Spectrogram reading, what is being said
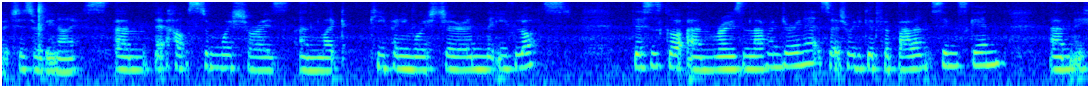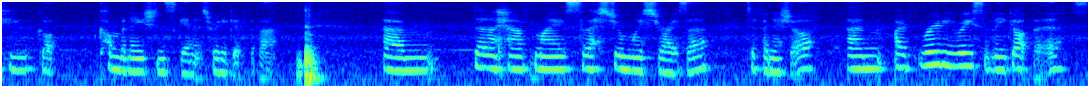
which is really nice. Um, it helps to moisturise and like keep any moisture in that you've lost. This has got um, rose and lavender in it, so it's really good for balancing skin. Um, if you've got combination skin, it's really good for that. Um, then I have my Celestial Moisturiser to finish off. Um, I've really recently got this,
